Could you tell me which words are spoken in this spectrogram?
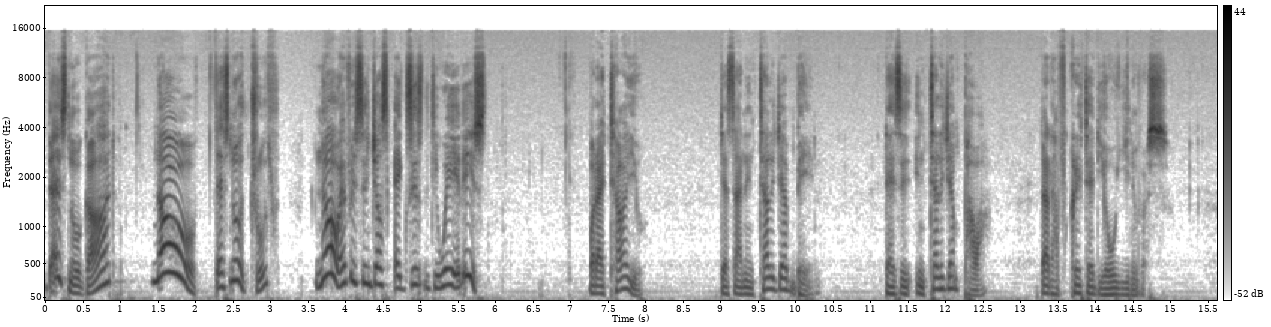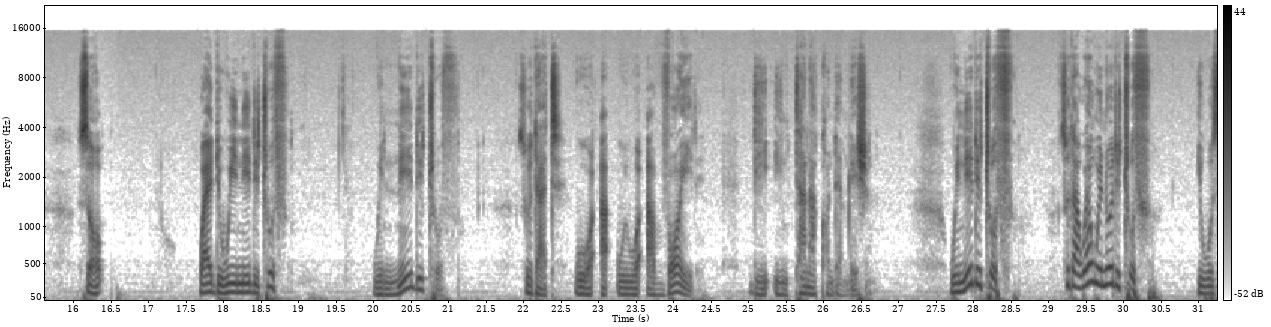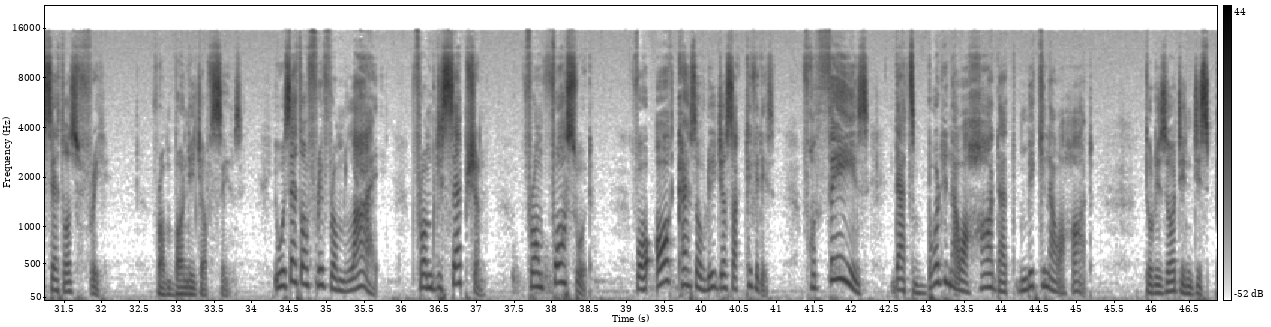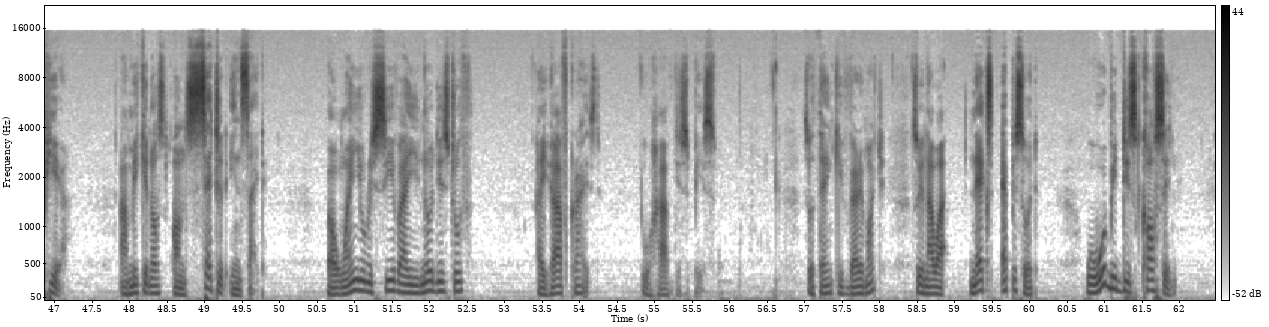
there is no God. No, there's no truth. No, everything just exists the way it is. But I tell you, there's an intelligent being, there's an intelligent power that have created your whole universe. So, why do we need the truth? We need the truth so that we will, uh, we will avoid the internal condemnation. We need the truth so that when we know the truth, it will set us free from bondage of sins. It will set us free from lie, from deception, from falsehood, for all kinds of religious activities, for things that burden our heart, that making our heart to result in despair and making us unsettled inside. But when you receive and you know this truth, and you have Christ, you will have this peace. So thank you very much. So in our next episode, we will be discussing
